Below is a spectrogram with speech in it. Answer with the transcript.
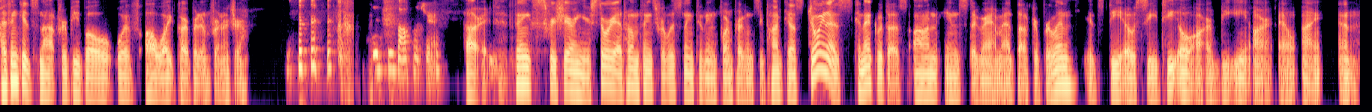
I think it's not for people with all white carpet and furniture. this is also true. All right. Thanks for sharing your story at home. Thanks for listening to the Informed Pregnancy Podcast. Join us, connect with us on Instagram at Dr. Berlin. It's D O C T O R B E R L I N.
